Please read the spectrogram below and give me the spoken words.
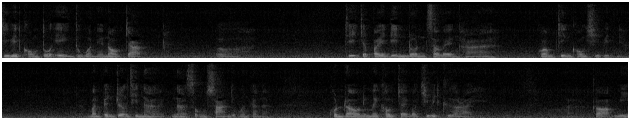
ชีวิตของตัวเองทุกวันนี้นอกจากออที่จะไปดิ้นรนแสวงหาความจริงของชีวิตเนี่ย มันเป็นเรื่องที่น่าน่าสงสารอยู่เหมือนกันนะ คนเรานี่ไม่เข้าใจว่าชีวิตคืออะไร ก็มี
